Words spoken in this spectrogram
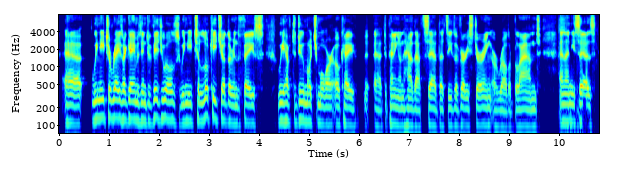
uh, we need to raise our game as individuals. We need to look each other in the face. We have to do much more. Okay, uh, depending on how that's said, that's either very stirring or rather bland. And then he says,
